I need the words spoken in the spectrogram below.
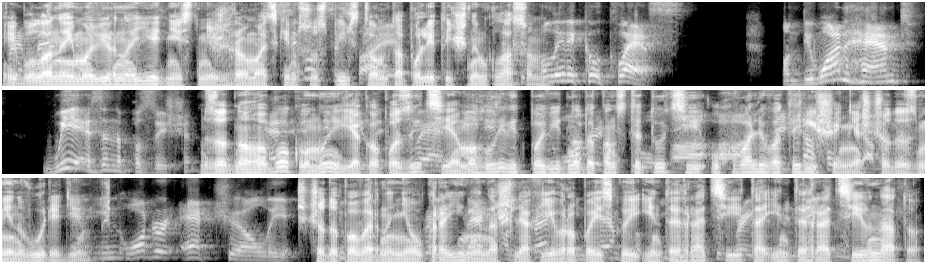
І була неймовірна єдність між громадським суспільством та політичним класом. З одного боку, ми, як опозиція, могли відповідно до конституції ухвалювати рішення щодо змін в уряді, щодо повернення України на шлях європейської інтеграції та інтеграції в НАТО.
